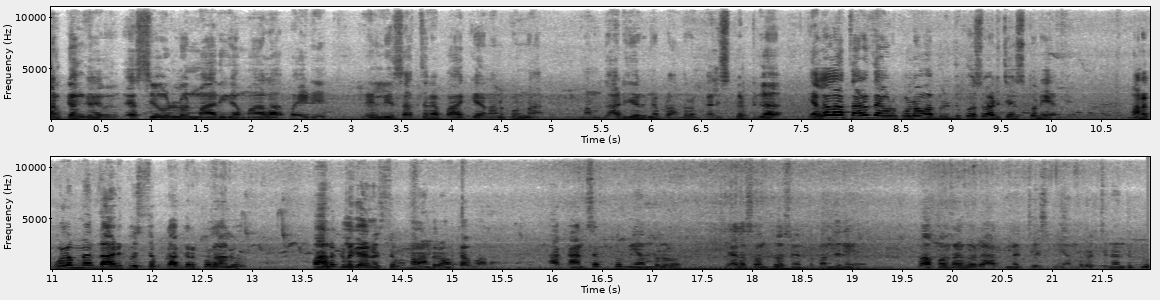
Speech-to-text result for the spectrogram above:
వర్గంగా ఎస్సీ వాళ్ళలోని మాదిగా మాల పైడి వెళ్ళి సచ్చర పాకి అని అనుకున్నా మనం దాడి జరిగినప్పుడు అందరం కలిసికట్టుగా ఎలా తర్వాత ఎవరి కులం అభివృద్ధి కోసం వాడు చేసుకునేయాలి. మన కులం మీద దాడికి వచ్చేటప్పుడు అగ్ర కులాలు పాలకులు కానీ వస్తే మనం అందరం ఒకటి అవ్వాలి. ఆ కాన్సెప్ట్తో మీ అందరూ చాలా సంతోషం. ఇంతమందిని గోపాలరావు గారు ఆర్గనైజ్ చేసి మీ అందరూ వచ్చినందుకు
